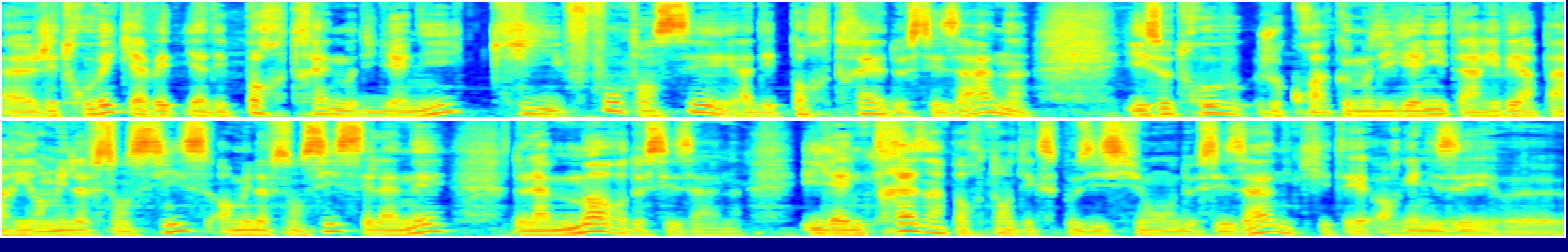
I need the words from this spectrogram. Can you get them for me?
Euh, j'ai trouvé qu'il y avait il y a des portraits de Modigliani qui font penser à des portraits de Cézanne. Il se trouve, je crois que Modigliani est arrivé à Paris en 1906. En 1906, c'est l'année de la mort de Cézanne. Il y a une très importante exposition de Cézanne qui était organisée euh,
